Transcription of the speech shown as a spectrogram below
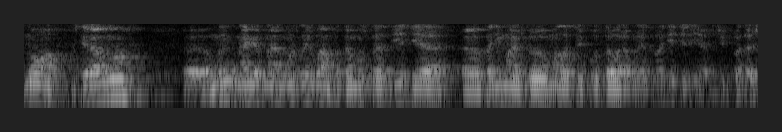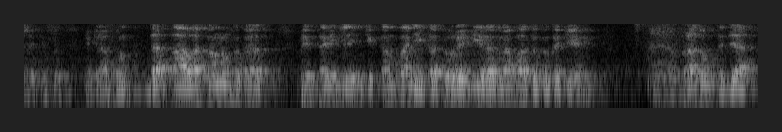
но все равно э, мы, наверное, нужны вам, потому что здесь я э, понимаю, что мало сельхозтоваропроизводителей, я чуть подальше отнесу микрофон, да, а в основном как раз представители этих компаний, которые и разрабатывают вот эти э, продукты для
